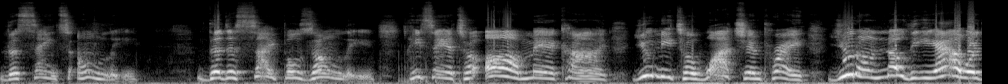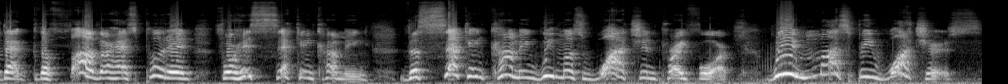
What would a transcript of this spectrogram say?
the saints only, the disciples only. He's saying to all mankind, you need to watch and pray. You don't know the hour that the Father has put in for his second coming. The second coming we must watch and pray for. We must be watchers.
